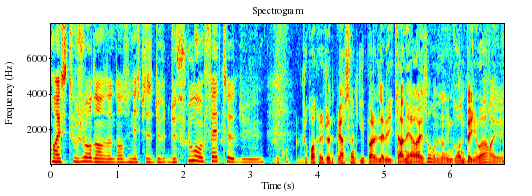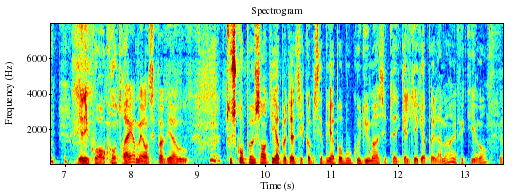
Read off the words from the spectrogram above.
On reste toujours dans, une espèce de, flou, en fait. Du... Je, crois, que la jeune personne qui parlait de la Méditerranée a raison. On est dans une grande baignoire et il y a des courants contraires, mais on ne sait pas bien où. Tout ce qu'on peut sentir, peut-être, c'est comme il n'y a pas beaucoup d'humains, c'est peut-être quelqu'un qui a pris la main, effectivement. Il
